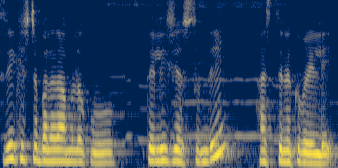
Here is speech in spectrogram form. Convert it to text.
శ్రీకృష్ణ బలరాములకు తెలియజేస్తుంది హస్తినకు వెళ్ళి.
